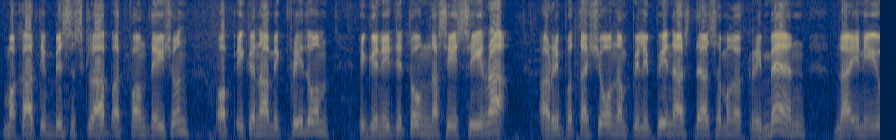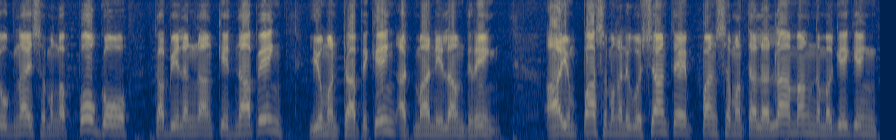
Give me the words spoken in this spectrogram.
Makati Business Club at Foundation of Economic Freedom, iginititong nasisira ang reputasyon ng Pilipinas dahil sa mga krimen na iniugnay sa mga Pogo kabilang na ang kidnapping, human trafficking at money laundering. Ayon pa sa mga negosyante, pansamantala lamang na magiging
